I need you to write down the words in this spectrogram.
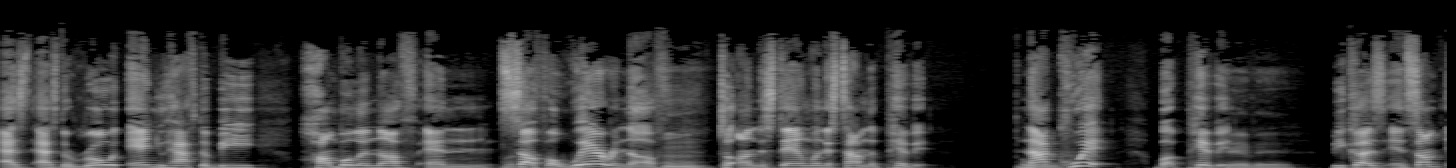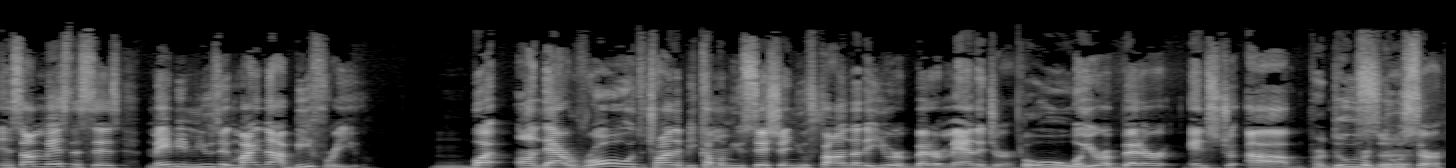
as as the road and you have to be humble enough and self aware enough Mm. to understand when it's time to pivot, not quit, but pivot. Pivot. Because in some in some instances, maybe music might not be for you. Mm. But on that road to trying to become a musician, you found out that you're a better manager, Ooh. or you're a better instru- uh, Producer. producer,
